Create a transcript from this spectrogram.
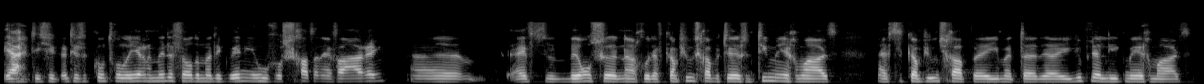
ja, het is, het is een controlerende middenvelder met ik weet niet hoeveel schat en ervaring. Uh, heeft bij ons, uh, nou goed, heeft kampioenschap in 2010 meegemaakt. Hij heeft het kampioenschap hier met de Jupiler League meegemaakt.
